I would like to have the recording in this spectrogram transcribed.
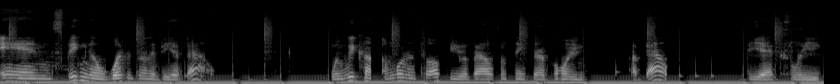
And speaking of what it's going to be about, when we come, I'm going to talk to you about some things that are going about the X League.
